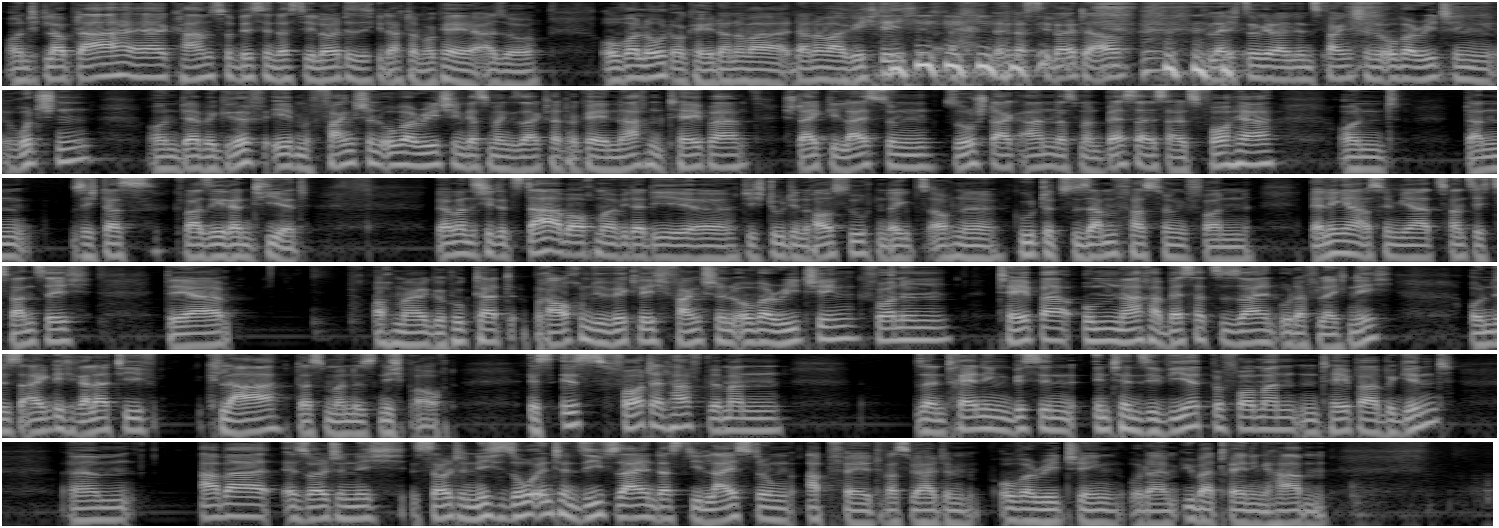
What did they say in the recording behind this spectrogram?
Und ich glaube, daher kam es so ein bisschen, dass die Leute sich gedacht haben, okay, also Overload, okay, dann aber, dann aber richtig, dass die Leute auch vielleicht sogar dann ins Functional Overreaching rutschen. Und der Begriff eben Functional Overreaching, dass man gesagt hat, okay, nach dem Taper steigt die Leistung so stark an, dass man besser ist als vorher und dann sich das quasi rentiert. Wenn man sich jetzt da aber auch mal wieder die, äh, die Studien raussucht, und da gibt es auch eine gute Zusammenfassung von Bellinger aus dem Jahr 2020, der auch mal geguckt hat, brauchen wir wirklich Functional Overreaching vor einem Taper, um nachher besser zu sein oder vielleicht nicht. Und es ist eigentlich relativ klar, dass man es nicht braucht. Es ist vorteilhaft, wenn man sein Training ein bisschen intensiviert, bevor man einen Taper beginnt. Aber es sollte, nicht, es sollte nicht so intensiv sein, dass die Leistung abfällt, was wir halt im Overreaching oder im Übertraining haben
